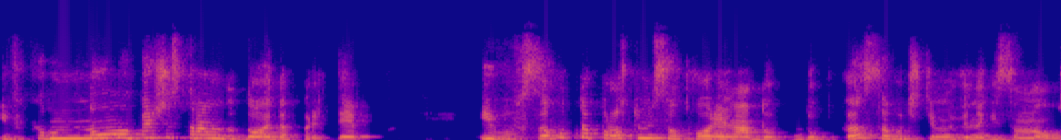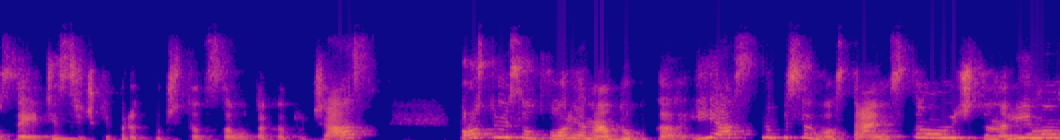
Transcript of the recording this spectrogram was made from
И викам, много ме беше странно да дойда при теб. И в събота просто ми се отвори една дупка. Съботите ми винаги са много заети, всички предпочитат събота като час. Просто ми се отвори една дупка. И аз написах в страницата, момичета, нали, имам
